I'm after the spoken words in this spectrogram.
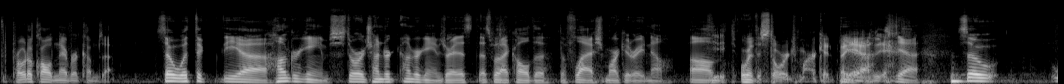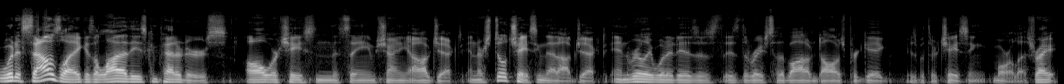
The protocol never comes up. So with the the uh, Hunger Games, storage Hunger, Hunger Games, right? That's that's what I call the the flash market right now. Um, or the storage market. But yeah, yeah. So what it sounds like is a lot of these competitors all were chasing the same shiny object, and they're still chasing that object. And really, what it is is is the race to the bottom. Dollars per gig is what they're chasing, more or less, right?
